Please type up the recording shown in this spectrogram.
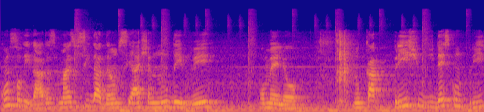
consolidadas, mas o cidadão se acha no dever, ou melhor, no capricho de descumprir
